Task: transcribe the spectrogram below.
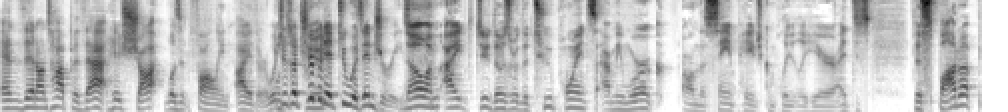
and then on top of that, his shot wasn't falling either, which is attributed to his injuries. No, I'm, I dude, those were the two points. I mean, we're on the same page completely here. I just the spot up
